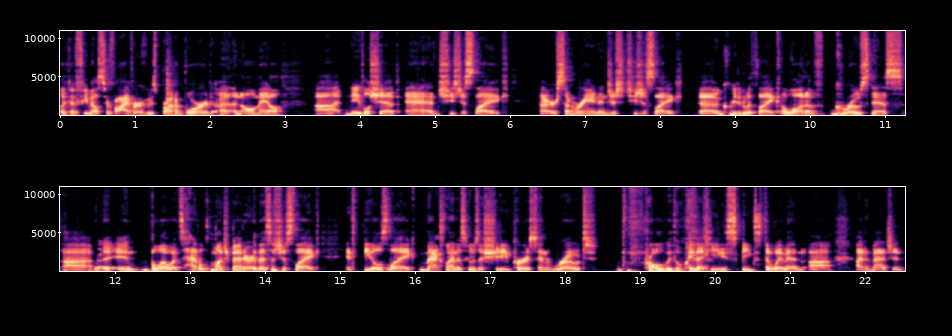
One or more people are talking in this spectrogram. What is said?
like a female survivor who's brought aboard an all male uh, naval ship and she's just like or submarine and just she's just like uh, greeted with like a lot of grossness right. in below. It's handled much better. This is just like it feels like max landis who is a shitty person wrote probably the way that he speaks to women i'd imagine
